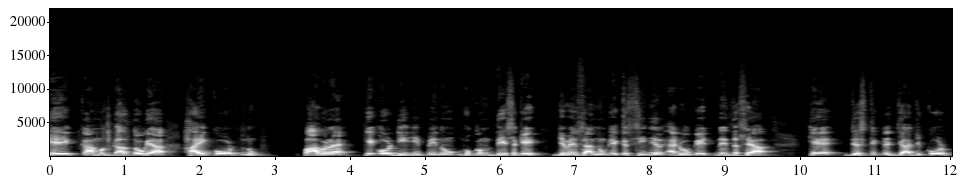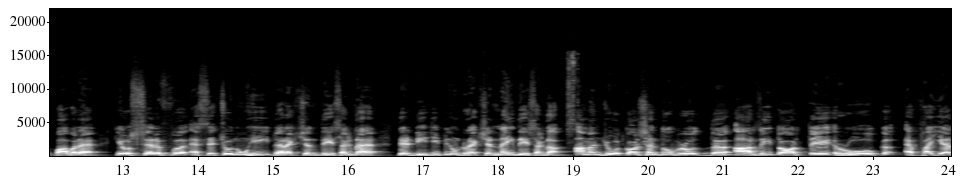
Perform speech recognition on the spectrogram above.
ਇਹ ਕੰਮ ਗਲਤ ਹੋ ਗਿਆ ਹਾਈ ਕੋਰਟ ਨੂੰ ਪਾਵਰ ਹੈ ਕਿ ਉਹ ਡੀਜੀਪੀ ਨੂੰ ਹੁਕਮ ਦੇ ਸਕੇ। ਜਿਵੇਂ ਸਾਨੂੰ ਇੱਕ ਸੀਨੀਅਰ ਐਡਵੋਕੇਟ ਨੇ ਦੱਸਿਆ ਕਿ ਡਿਸਟ੍ਰਿਕਟ ਜੱਜ ਕੋਲ ਪਾਵਰ ਹੈ ਕਿ ਉਹ ਸਿਰਫ ਐਸਐਚਓ ਨੂੰ ਹੀ ਡਾਇਰੈਕਸ਼ਨ ਦੇ ਸਕਦਾ ਹੈ ਤੇ ਡੀਜੀਪੀ ਨੂੰ ਡਾਇਰੈਕਸ਼ਨ ਨਹੀਂ ਦੇ ਸਕਦਾ। ਅਮਨਜੋਤ ਕੌਰ ਸੰਧੂ ਵਿਰੁੱਧ ਆਰਜ਼ੀ ਤੌਰ ਤੇ ਰੋਕ ਐਫਆਈਆਰ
